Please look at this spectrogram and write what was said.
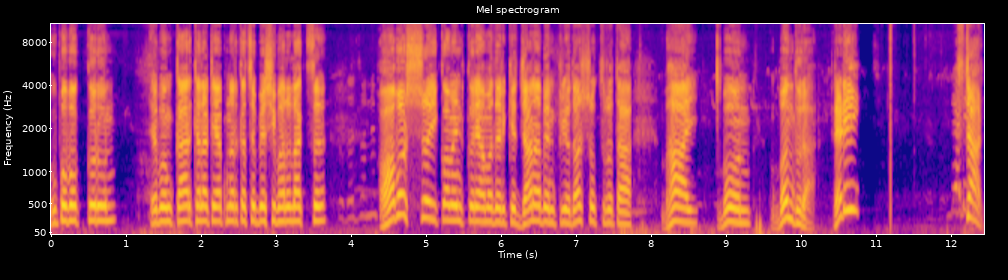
উপভোগ করুন এবং কার খেলাটি আপনার কাছে বেশি ভালো লাগছে অবশ্যই কমেন্ট করে আমাদেরকে জানাবেন। প্রিয় দর্শক, শ্রোতা, ভাই বোন বন্ধুরা ready start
